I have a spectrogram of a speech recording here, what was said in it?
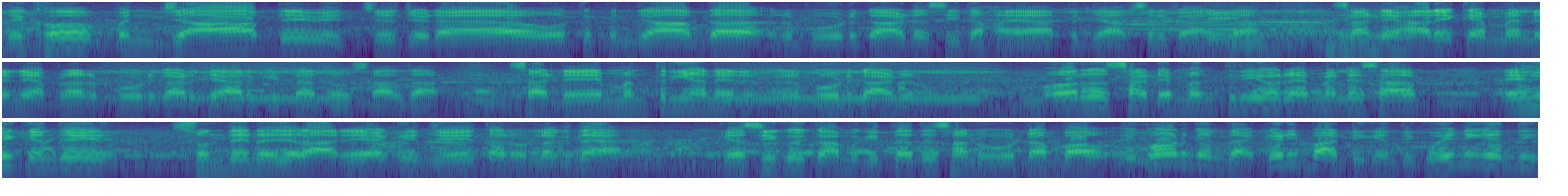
ਦੇਖੋ ਪੰਜਾਬ ਦੇ ਵਿੱਚ ਜਿਹੜਾ ਉਹ ਤੇ ਪੰਜਾਬ ਦਾ ਰਿਪੋਰਟ ਕਾਰਡ ਅਸੀਂ ਦਿਖਾਇਆ ਪੰਜਾਬ ਸਰਕਾਰ ਦਾ। ਸਾਡੇ ਹਰ ਇੱਕ ਐਮਐਲਏ ਨੇ ਆਪਣਾ ਰਿਪੋਰਟ ਕਾਰਡ ਤਿਆਰ ਕੀਤਾ 2 ਸਾਲ ਦਾ। ਸਾਡੇ ਮੰਤਰੀਆਂ ਨੇ ਰਿਪੋਰਟ ਕਾਰਡ ਔਰ ਸਾਡੇ ਮੰਤਰੀ ਔਰ ਐਮਐਲਏ ਸਾਹਿਬ ਇਹੀ ਕਹਿੰਦੇ ਸੁਣਦੇ ਨਜ਼ਰ ਆ ਰਹੇ ਆ ਕਿ ਜੇ ਤੁਹਾਨੂੰ ਲੱਗਦਾ ਕਿ ਅਸੀਂ ਕੋਈ ਕੰਮ ਕੀਤਾ ਤੇ ਸਾਨੂੰ ਵੋਟਾਂ ਪਾਓ ਇਹ ਕੌਣ ਕਹਿੰਦਾ ਕਿਹੜੀ ਪਾਰਟੀ ਕਹਿੰਦੀ? ਕੋਈ ਨਹੀਂ ਕਹਿੰਦੀ।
